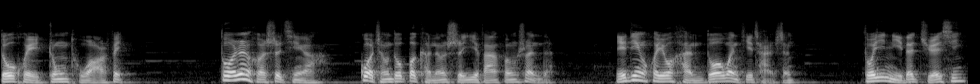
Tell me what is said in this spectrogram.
都会中途而废。做任何事情啊，过程都不可能是一帆风顺的。一定会有很多问题产生。所以你的决心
